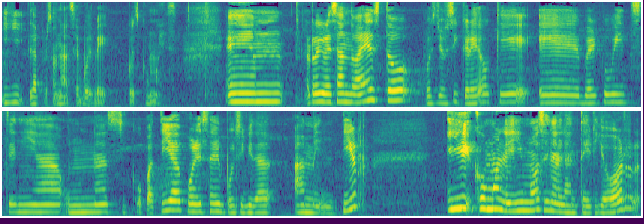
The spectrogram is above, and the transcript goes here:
y la persona se vuelve pues como es. Em, regresando a esto, pues yo sí creo que eh, Berkowitz tenía una psicopatía por esa impulsividad a mentir. Y como leímos en el anterior,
